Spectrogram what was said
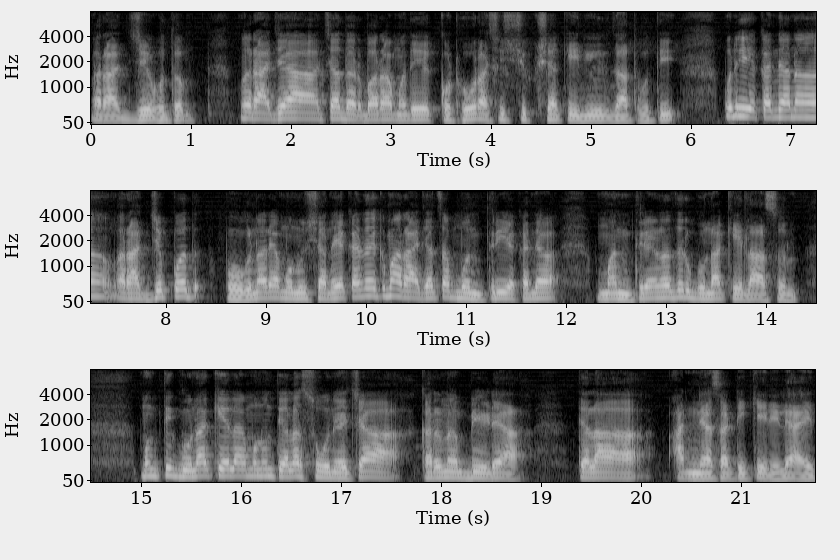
राज्य होतं. मग राजाच्या दरबारामध्ये कठोर अशी शिक्षा केली जात होती. पण एखाद्यानं राज्यपद भोगणाऱ्या मनुष्यानं एखाद्या किंवा राजाचा मंत्री एखाद्या मंत्र्यानं जर गुन्हा केला असेल मग ते गुन्हा केला म्हणून त्याला सोन्याच्या कारण बेड्या त्याला आणण्यासाठी केलेल्या आहेत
